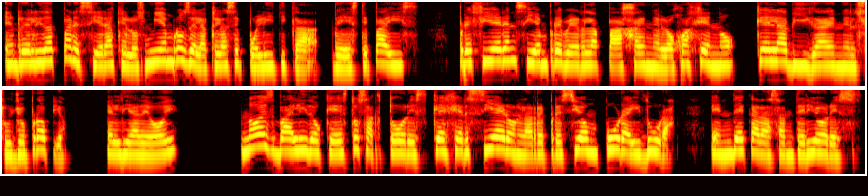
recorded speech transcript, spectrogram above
en realidad pareciera que los miembros de la clase política de este país prefieren siempre ver la paja en el ojo ajeno que la viga en el suyo propio. El día de hoy, no es válido que estos actores que ejercieron la represión pura y dura en décadas anteriores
